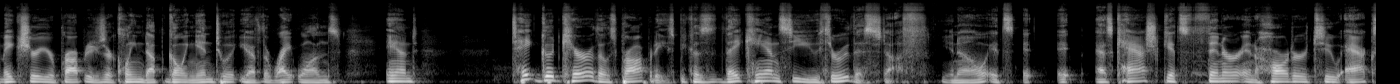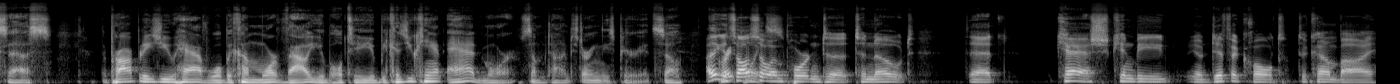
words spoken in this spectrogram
Make sure your properties are cleaned up going into it. You have the right ones. And take good care of those properties because they can see you through this stuff. You know, it's it, it as cash gets thinner and harder to access, the properties you have will become more valuable to you because you can't add more sometimes during these periods. So I think it's also important to to note that cash can be you know difficult to come by,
